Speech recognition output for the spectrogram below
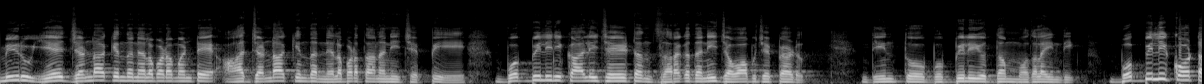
మీరు ఏ జెండా కింద నిలబడమంటే ఆ జెండా కింద నిలబడతానని చెప్పి బొబ్బిలిని ఖాళీ చేయటం జరగదని జవాబు చెప్పాడు. దీంతో బొబ్బిలి యుద్ధం మొదలైంది. బొబ్బిలి కోట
